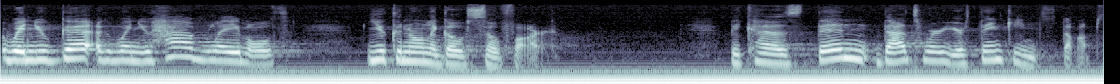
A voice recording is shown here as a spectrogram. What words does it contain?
when you get when you have labels, you can only go so far. Because then that's where your thinking stops.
